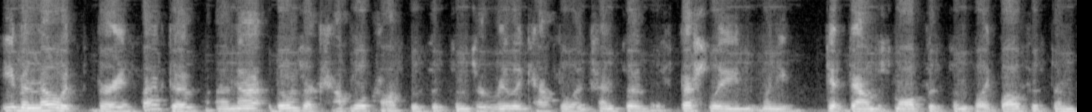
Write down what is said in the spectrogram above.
even though it's very effective. And that, those are capital costs. The systems are really capital intensive, especially when you get down to small systems like well systems.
